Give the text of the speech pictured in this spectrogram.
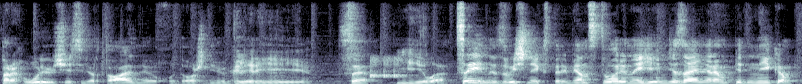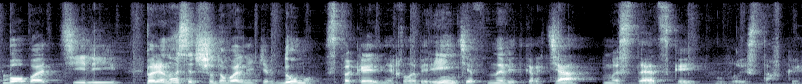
прогулюючись віртуальною художньою галереєю. Це міло. Цей незвичний експеримент, створений геймдизайнером під ніком Боба Тілі, переносить шанувальників думу з пекельних лабіринтів на відкриття мистецької виставки.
